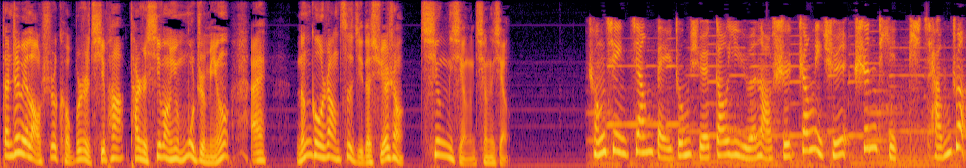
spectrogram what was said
但这位老师可不是奇葩，他是希望用墓志铭，哎，能够让自己的学生清醒清醒。重庆江北中学高一语文老师张立群身体强壮。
